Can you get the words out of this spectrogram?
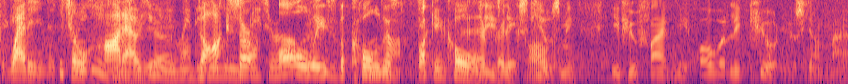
sweating. It's Which so way do you hot out here. Docks are always the coldest fucking cold. Please excuse cold. me if you find me overly curious, young man.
